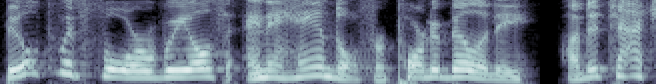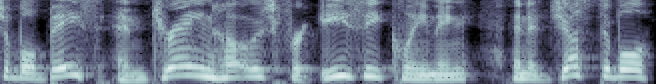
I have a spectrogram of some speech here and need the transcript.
Built with four wheels and a handle for portability, a detachable base and drain hose for easy cleaning, and adjustable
